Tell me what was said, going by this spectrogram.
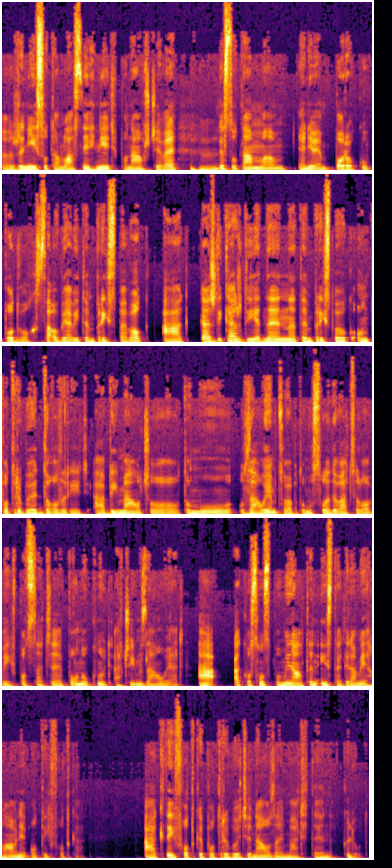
že nie sú tam vlastne hneď po návšteve, mm-hmm. že sú tam, e, ja neviem, po roku, po dvoch sa objaví ten príspevok a každý, každý jeden ten príspevok on potrebuje dozrieť, aby mal čo tomu záujemcovi, alebo tomu sledovateľovi v podstate ponúknuť a čím zaujať. A ako som spomínal, ten Instagram je hlavne o tých fotkách. A k tej fotke potrebujete naozaj mať ten kľud.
